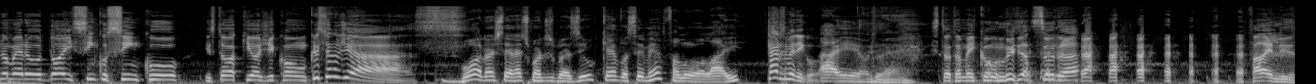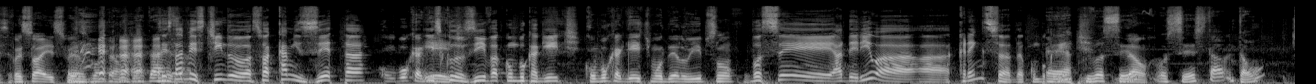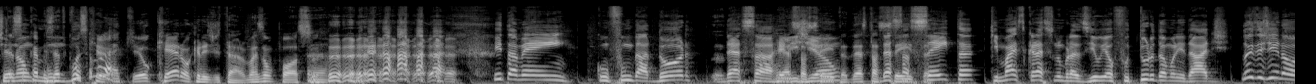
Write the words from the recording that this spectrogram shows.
número 255. Estou aqui hoje com Cristiano Dias, Boa noite, internet Mundo do Brasil. Quem é você mesmo? Falou olá aí. Carlos Merigo. Aí, muito bem. Estou também com o Luiz Assuda. Fala aí, Luiz. Foi só isso mesmo. Então, já tá Você está vestindo a sua camiseta Com Boca Gate. exclusiva com Gate. Com Boca Gate modelo Y. Você aderiu à, à crença da Kumbuka É, Gate? que você, Não. você está... Então, tira essa camiseta um que você é moleque. Eu quero acreditar, mas não posso. E também com o fundador dessa religião, seita, desta seita. seita que mais cresce no Brasil e é o futuro da humanidade. Luiz e Gino!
